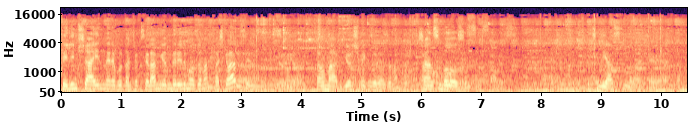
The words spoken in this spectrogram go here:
Selim Şahinlere buradan çok selam gönderelim o zaman. Başka var mı senin? isim olarak? Tamam abi. Görüşmek üzere o zaman. Şansın bol olsun. Sağ olasın. Şimdi yazsın da ben. Evet tamam.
